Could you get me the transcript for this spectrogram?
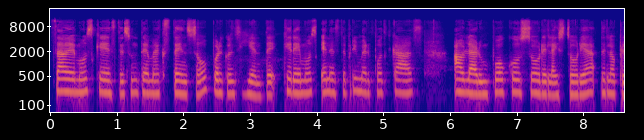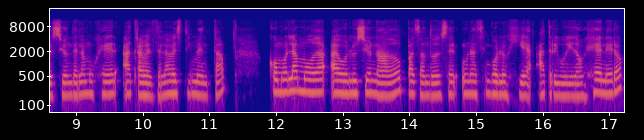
Sabemos que este es un tema extenso, por consiguiente, queremos en este primer podcast hablar un poco sobre la historia de la opresión de la mujer a través de la vestimenta, cómo la moda ha evolucionado pasando de ser una simbología atribuida a un género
